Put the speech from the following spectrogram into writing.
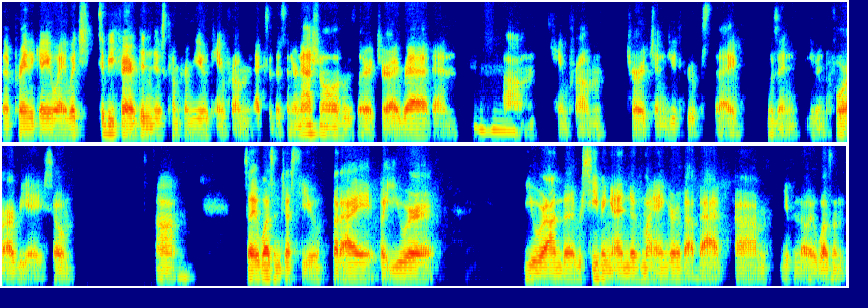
to pray the gay away, which to be fair didn't just come from you, it came from Exodus International, whose literature I read, and mm-hmm. um, came from church and youth groups that I was in even before RVA. So, um, so it wasn't just you, but I, but you were, you were on the receiving end of my anger about that, um, even though it wasn't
